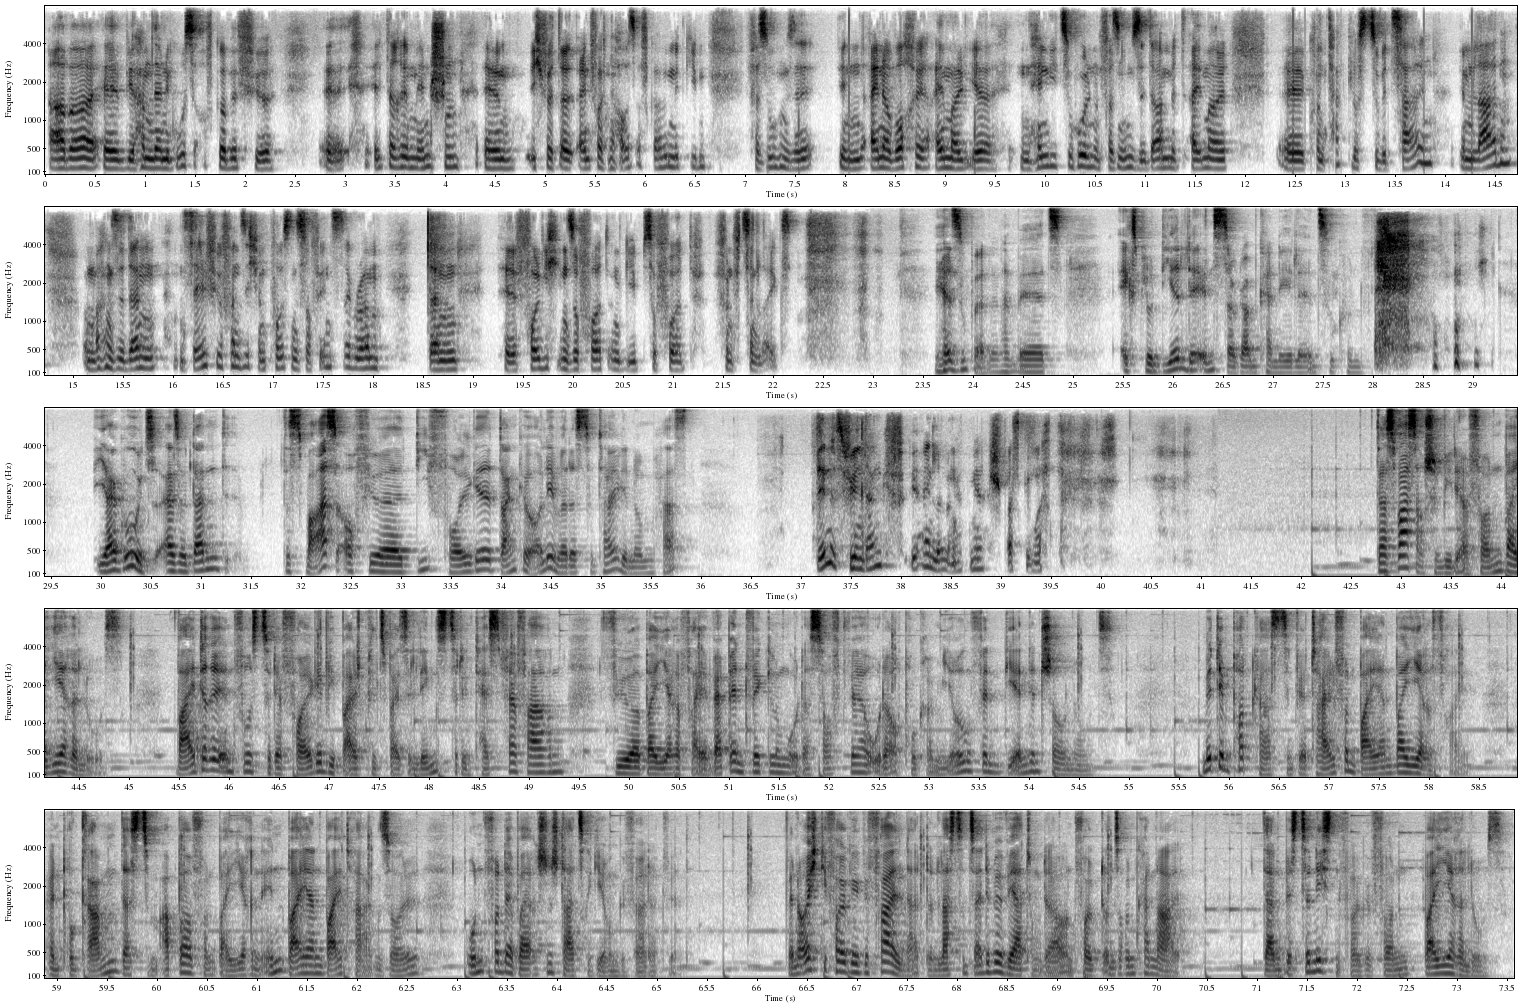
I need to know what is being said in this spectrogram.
Aber äh, wir haben da eine große Aufgabe für äh, ältere Menschen. Ähm, ich würde da einfach eine Hausaufgabe mitgeben. Versuchen Sie in einer Woche einmal Ihr ein Handy zu holen und versuchen Sie damit einmal äh, kontaktlos zu bezahlen im Laden und machen Sie dann ein Selfie von sich und posten es auf Instagram. Dann äh, folge ich Ihnen sofort und gebe sofort 15 Likes. Ja, super. Dann haben wir jetzt explodierende Instagram-Kanäle in Zukunft. Ja, gut. Also dann, das war's auch für die Folge. Danke, Oliver, dass du teilgenommen hast. Dennis, vielen Dank für die Einladung. Hat mir Spaß gemacht. Das war's auch schon wieder von Barrierelos. Weitere Infos zu der Folge, wie beispielsweise Links zu den Testverfahren für barrierefreie Webentwicklung oder Software oder auch Programmierung, findet ihr in den Show Notes. Mit dem Podcast sind wir Teil von Bayern Barrierefrei, ein Programm, das zum Abbau von Barrieren in Bayern beitragen soll und von der bayerischen Staatsregierung gefördert wird. Wenn euch die Folge gefallen hat, dann lasst uns eine Bewertung da und folgt unserem Kanal. Dann bis zur nächsten Folge von Barrierelos.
